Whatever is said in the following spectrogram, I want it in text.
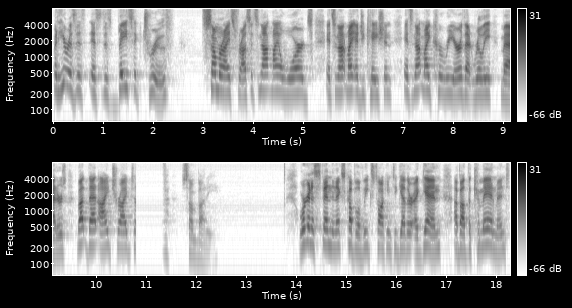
but here is this, is this basic truth summarized for us. It's not my awards, it's not my education, it's not my career that really matters, but that I tried to love somebody. We're going to spend the next couple of weeks talking together again about the commandment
